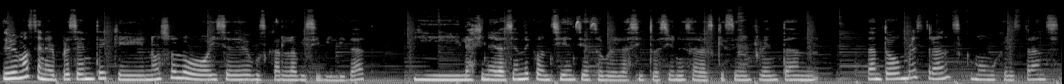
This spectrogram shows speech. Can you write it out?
Debemos tener presente que no solo hoy se debe buscar la visibilidad y la generación de conciencia sobre las situaciones a las que se enfrentan tanto hombres trans como mujeres trans.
